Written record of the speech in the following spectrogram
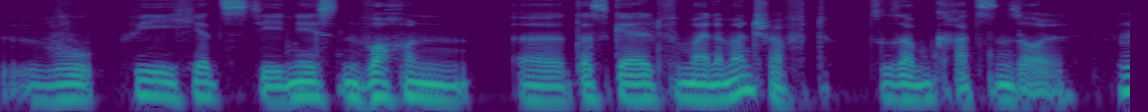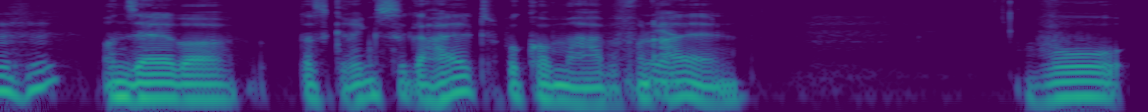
wo, wie ich jetzt die nächsten Wochen äh, das Geld für meine Mannschaft zusammenkratzen soll. Mhm. Und selber das geringste Gehalt bekommen habe von ja. allen. Wo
